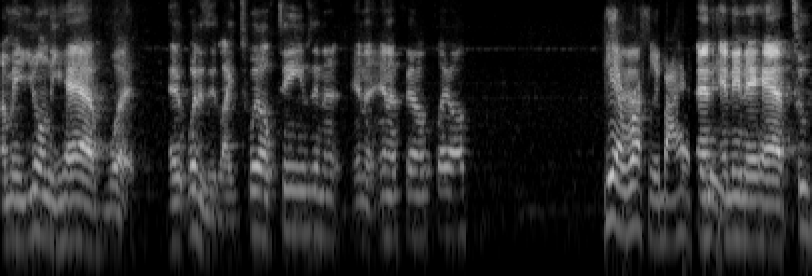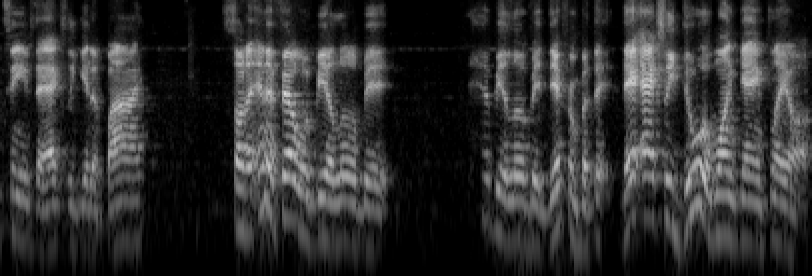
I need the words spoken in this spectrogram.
I mean, you only have what? Eh, what is it like? Twelve teams in a in an NFL playoff? Yeah, roughly about half. And, and then they have two teams that actually get a bye. So the NFL would be a little bit it'll be a little bit different, but they, they actually do a one game playoff.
